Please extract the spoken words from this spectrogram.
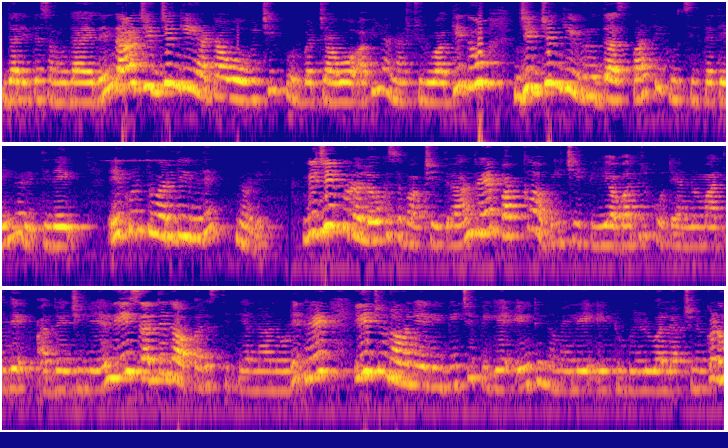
ದಲಿತ ಸಮುದಾಯದಿಂದ ಜಿಗ್ಜಿಂಗಿ ಹಟಾವೋ ವಿಜಯಪುರ್ ಬಚಾವೋ ಅಭಿಯಾನ ಶುರುವಾಗಿದ್ದು, ಜಿಗ್ಜಿಂಗಿ ವಿರುದ್ಧ ಸ್ಪರ್ಧೆಗೂ ಸಿದ್ಧತೆ ನಡೆಯುತ್ತಿದೆ. ಈ ಕುರಿತು ವರದಿ ಇಲ್ಲಿದೆ ನೋಡಿ. ವಿಜಯಪುರ ಲೋಕಸಭಾ ಕ್ಷೇತ್ರ ಅಂದ್ರೆ ಪಕ್ಕಾ ಬಿಜೆಪಿಯ ಭದ್ರಕೋಟೆ ಅನ್ನೋ ಮಾತಿದೆ. ಆದ್ರೆ ಜಿಲ್ಲೆಯಲ್ಲಿ ಸದ್ಯದ ಪರಿಸ್ಥಿತಿಯನ್ನ ನೋಡಿದ್ರೆ ಈ ಚುನಾವಣೆಯಲ್ಲಿ ಬಿಜೆಪಿಗೆ ಏಟಿನ ಮೇಲೆ ಏಟು ಬೀಳುವ ಲಕ್ಷಣಗಳು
